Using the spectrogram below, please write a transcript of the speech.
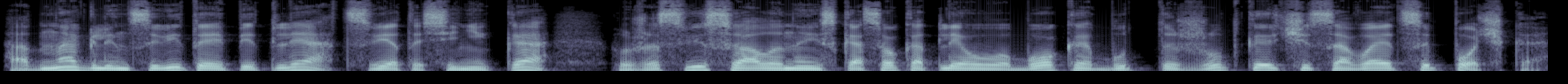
Одна глинцевитая петля цвета синяка уже свисала наискосок от левого бока, будто жуткая часовая цепочка.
